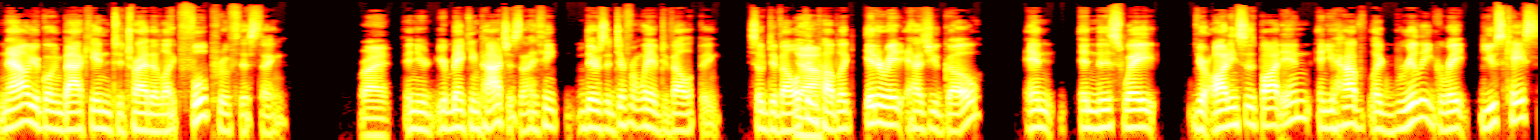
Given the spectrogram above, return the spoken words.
now you're going back in to try to like foolproof this thing, Right. and you're you're making patches. And I think there's a different way of developing. So develop in public, iterate as you go, and in this way, your audience is bought in, and you have like really great use case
